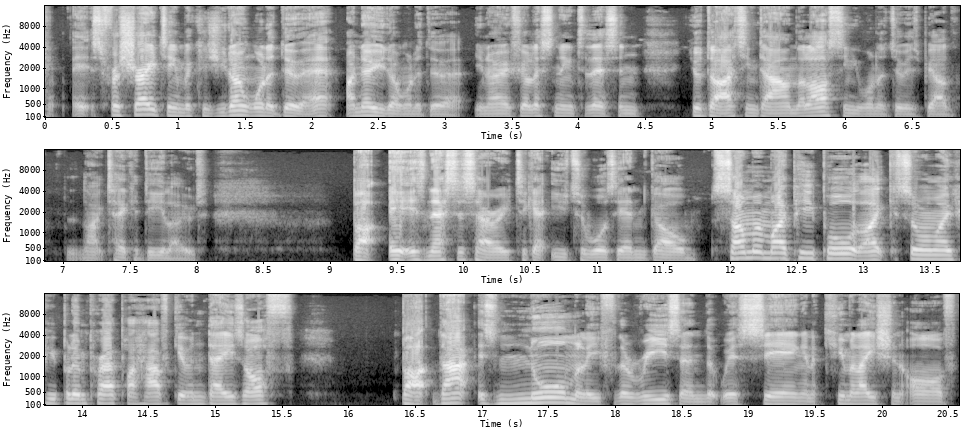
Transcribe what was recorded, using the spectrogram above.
it's frustrating because you don't want to do it. I know you don't want to do it. You know, if you're listening to this and you're dieting down, the last thing you want to do is be able to like take a deload. But it is necessary to get you towards the end goal. Some of my people, like some of my people in prep, I have given days off but that is normally for the reason that we're seeing an accumulation of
